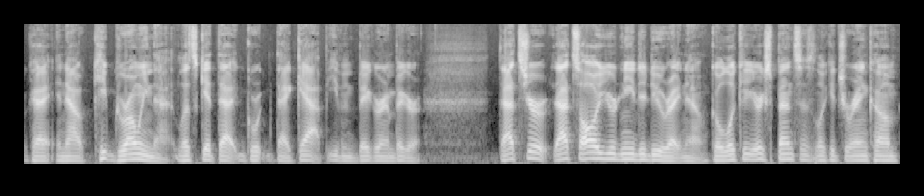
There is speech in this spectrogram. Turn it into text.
Okay, and now keep growing that. Let's get that that gap even bigger and bigger. That's your that's all you need to do right now. Go look at your expenses, look at your income.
